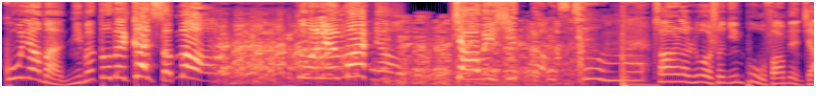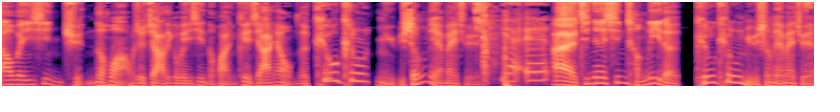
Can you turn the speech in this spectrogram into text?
姑娘们，你们都在干什么？跟我连麦呀，加微信呢。当然了，如果说您不方便加微信群的话，我就加这个微信的话，你可以加一下我们的 QQ 女生连麦群。哎，今年新成立的 QQ 女生连麦群，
